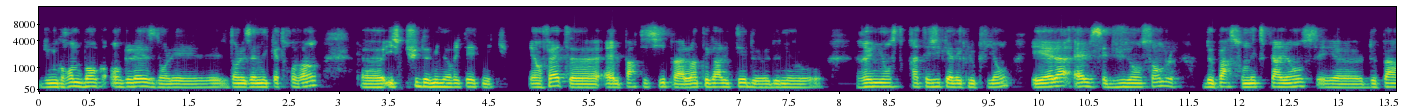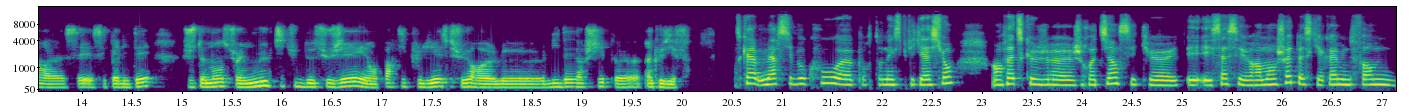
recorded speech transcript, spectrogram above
d'une grande banque anglaise dans les dans les années 80, issue de minorités ethniques. Et en fait, euh, elle participe à l'intégralité de, nos réunions stratégiques avec le client. Et elle a, elle, cette vue d'ensemble, de par son expérience et euh, de par euh, ses, ses, qualités, justement sur une multitude de sujets et en particulier sur le leadership inclusif. En tout cas, merci beaucoup pour ton explication. En fait, ce que je, je retiens, c'est que, et, et ça, c'est vraiment chouette parce qu'il y a quand même une forme,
